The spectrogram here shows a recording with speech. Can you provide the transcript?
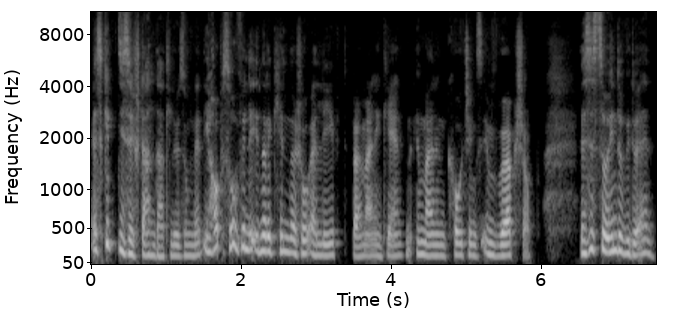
Es gibt diese Standardlösung nicht. Ich habe so viele innere Kinder schon erlebt bei meinen Klienten, in meinen Coachings, im Workshop. Das ist so individuell.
